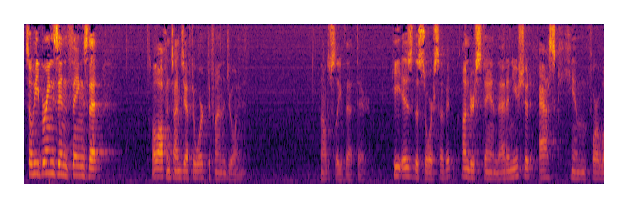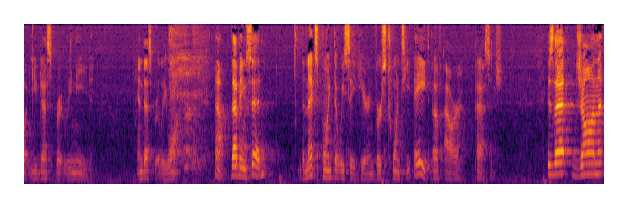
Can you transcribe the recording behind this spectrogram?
So he brings in things that, well, oftentimes you have to work to find the joy in it. I'll just leave that there. He is the source of it. Understand that. And you should ask Him for what you desperately need and desperately want. Now, that being said, the next point that we see here in verse 28 of our passage is that John,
